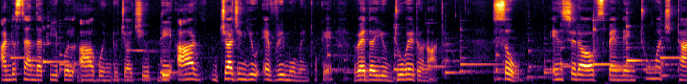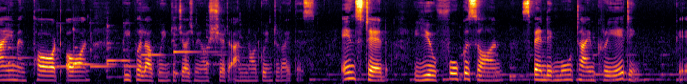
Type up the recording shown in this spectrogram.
understand that people are going to judge you. They are judging you every moment, okay? Whether you do it or not. So, instead of spending too much time and thought on people are going to judge me, oh shit, I'm not going to write this. Instead, you focus on spending more time creating, okay?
